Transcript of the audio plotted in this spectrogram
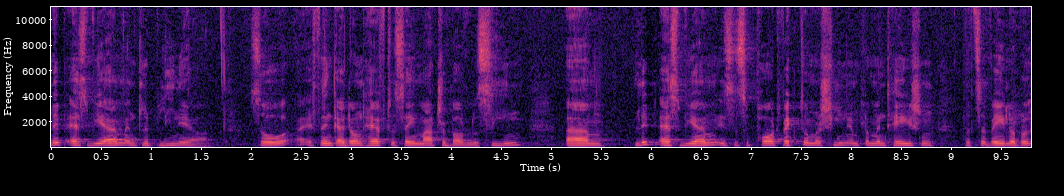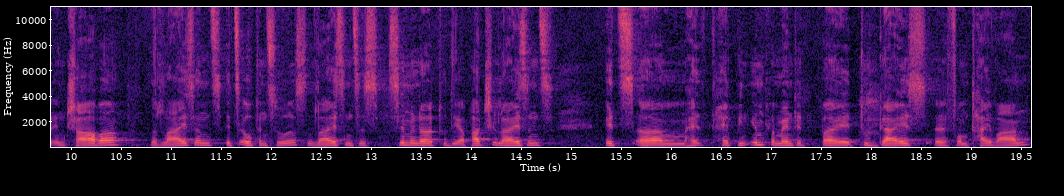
libsvm, and liblinear. So I think I don't have to say much about Lucene. Um, libsvm is a support vector machine implementation that's available in Java. The license, it's open source. The license is similar to the Apache license. It's um, had, had, been implemented by two guys uh, from Taiwan.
